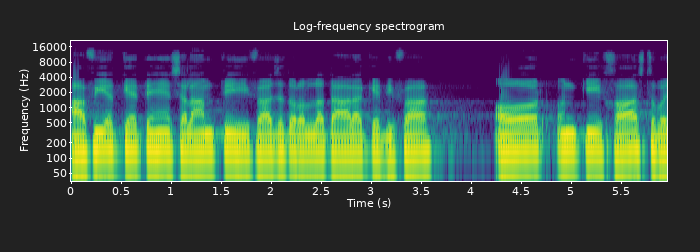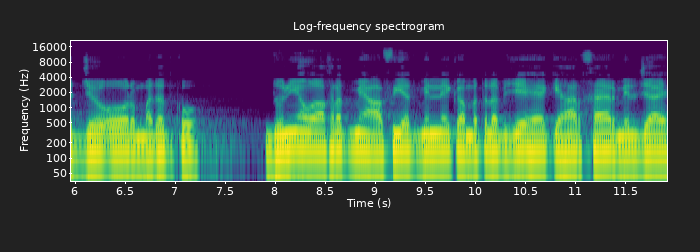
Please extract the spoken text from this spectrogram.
عافیت کہتے ہیں سلامتی، حفاظت اور اللہ تعالیٰ کے دفاع اور ان کی خاص توجہ اور مدد کو۔ دنیا و آخرت میں عافیت ملنے کا مطلب یہ ہے کہ ہر خیر مل جائے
